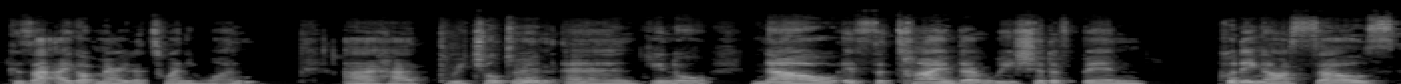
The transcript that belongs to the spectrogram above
because I, I got married at 21. I had three children, and you know, now it's the time that we should have been putting ourselves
